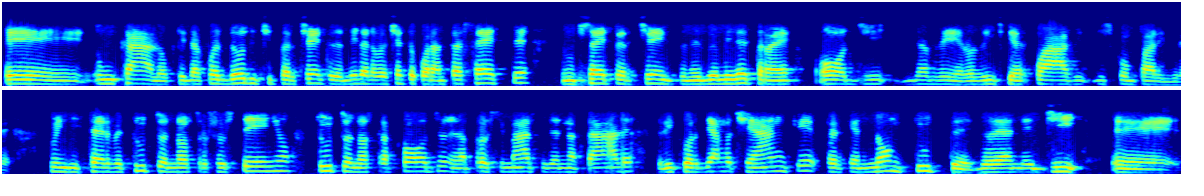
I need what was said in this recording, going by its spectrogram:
eh, un calo che da quel 12% del 1947 un 6% nel 2003, oggi davvero rischia quasi di scomparire. Quindi serve tutto il nostro sostegno, tutto il nostro appoggio nell'approssimarsi del Natale. Ricordiamoci anche perché non tutte le ONG eh,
